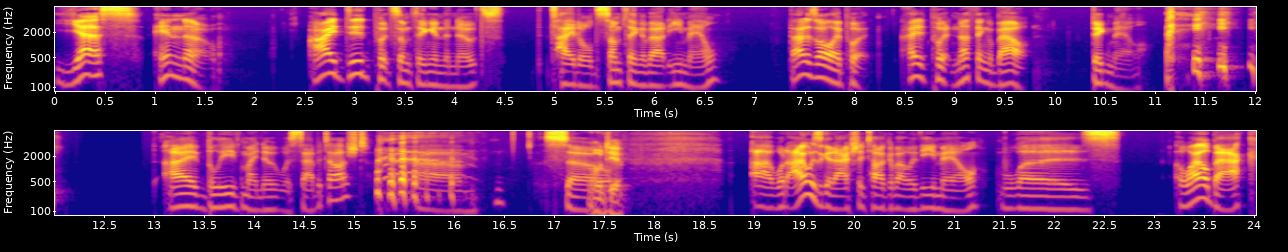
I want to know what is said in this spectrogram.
yes and no. I did put something in the notes titled something about email. That is all I put. I did put nothing about big mail. I believe my note was sabotaged. um, so, Oh, dear. uh, what I was going to actually talk about with email was a while back.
